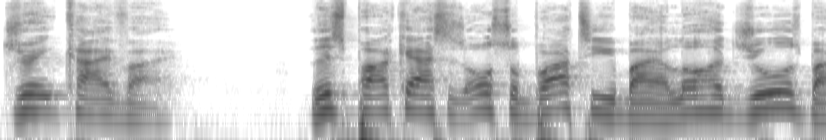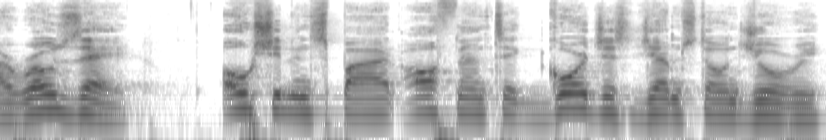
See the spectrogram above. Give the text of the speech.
Drink Kai Vi. This podcast is also brought to you by Aloha Jewels by Rose, ocean inspired, authentic, gorgeous gemstone jewelry,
